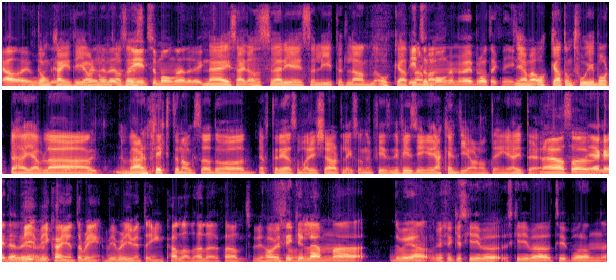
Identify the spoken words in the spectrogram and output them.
Ja, jo, De det- kan ju inte det göra är någon- alltså- det är inte så många direkt. Nej, exakt, alltså Sverige är så litet land och att Det är inte så de- många men vi har bra teknik. Ja, men och att de tog ju bort det här jävla värnplikten också. Då, efter det så var det kört liksom. Det finns, det finns ju inget, jag kan inte göra någonting. Jag inte... Nej alltså, Jag kan inte vi, det. vi kan ju inte bli, vi blir ju inte inkallade heller för att vi har ju Vi fick så- ju lämna, det var ju, vi fick ju skriva, skriva typ våran,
